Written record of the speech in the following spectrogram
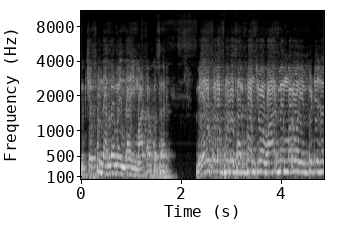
మీకు చెప్పింది అర్థమైందా ఈ మాట ఒకసారి? వేరే కులపులు సర్పంచ్ వార్డు మెంబరు ఎంపీటీసో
